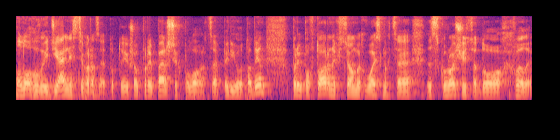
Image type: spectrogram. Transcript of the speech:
Пологової діяльності в рази. Тобто, якщо при перших пологах це період один, при повторних сьомих, восьмих це скорочується до хвилин.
